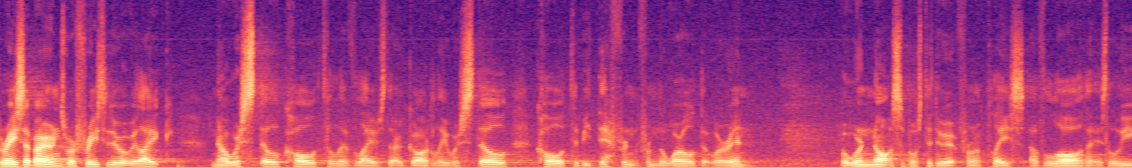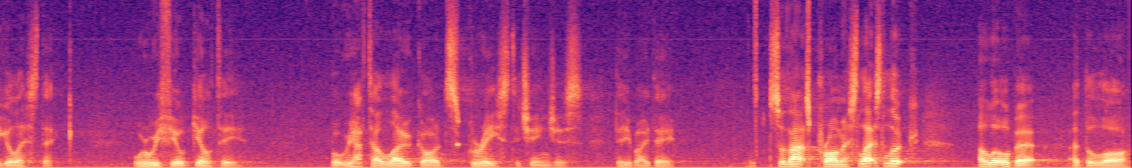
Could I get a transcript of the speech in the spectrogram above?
Grace abounds. We're free to do what we like. No, we're still called to live lives that are godly. We're still called to be different from the world that we're in. But we're not supposed to do it from a place of law that is legalistic, where we feel guilty. But we have to allow God's grace to change us day by day. So that's promise. Let's look a little bit at the law.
